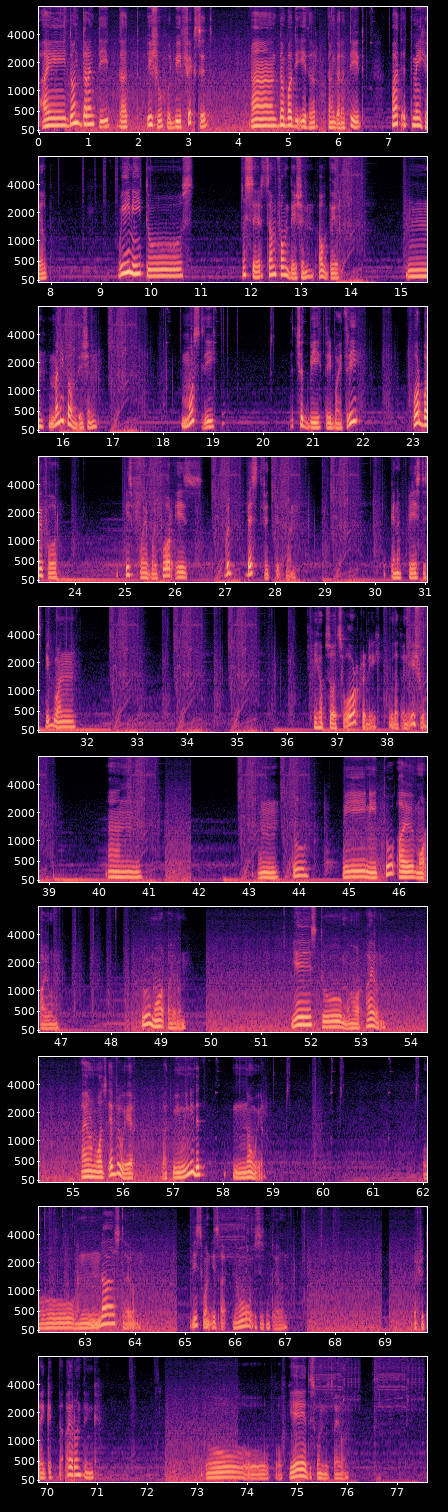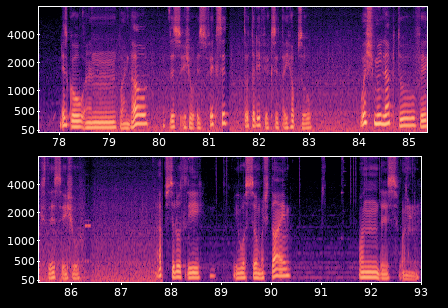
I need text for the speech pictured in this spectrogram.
I don't guarantee that issue will be fixed and nobody either can guarantee it but it may help. We need to insert some foundation out there. Mm, many foundation. Mostly it should be 3 by 3 4 by 4 This 5 by 4 is good best fit this one. Gonna place this big one. I hope so it's work ready without any issue. And one, two. We need two iron, more iron. Two more iron. Yes, two more iron. Iron was everywhere, but we, we needed nowhere. Oh, and last iron. This one is uh, no, this is not iron. Where should I get the iron thing? Oh, yeah, this one is iron. Let's go and find out if this issue is fixed. Totally fix it, I hope so. Wish me luck to fix this issue. Absolutely, we waste so much time on this one.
